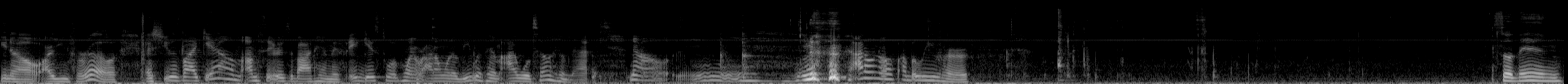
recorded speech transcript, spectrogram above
You know, are you for real? And she was like, Yeah, I'm, I'm serious about him. If it gets to a point where I don't want to be with him, I will tell him that. Now, I don't know if I believe her. So then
